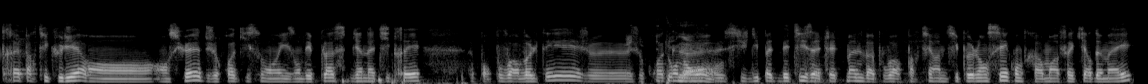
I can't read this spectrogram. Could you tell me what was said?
très particulière en, en Suède. Je crois qu'ils sont, ils ont des places bien attitrées pour pouvoir volter. Je, je crois que, en euh, si je dis pas de bêtises, Chetman va pouvoir partir un petit peu lancé, contrairement à Fakir de Mahé.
